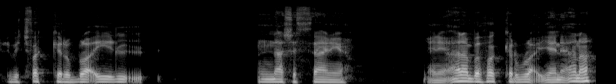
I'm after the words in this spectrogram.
اللي بتفكر برأي الناس الثانية. يعني أنا بفكر برأيي يعني أنا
